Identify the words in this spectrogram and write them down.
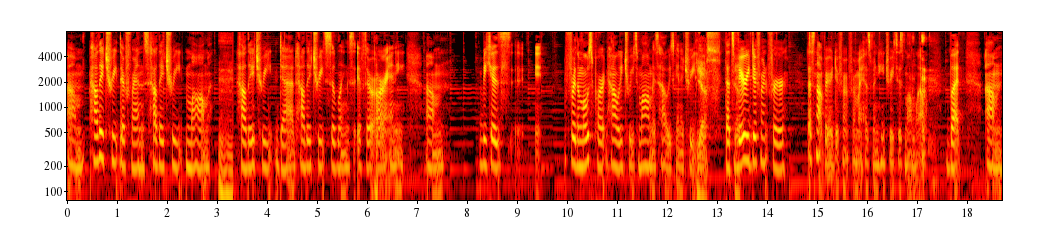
um, how they treat their friends, how they treat mom, how they treat dad, how they treat siblings, if there are any, um, because it, for the most part, how he treats mom is how he's going to treat you. Yes. That's Yep. very different for That's not very different from my husband. He treats his mom well. But um,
